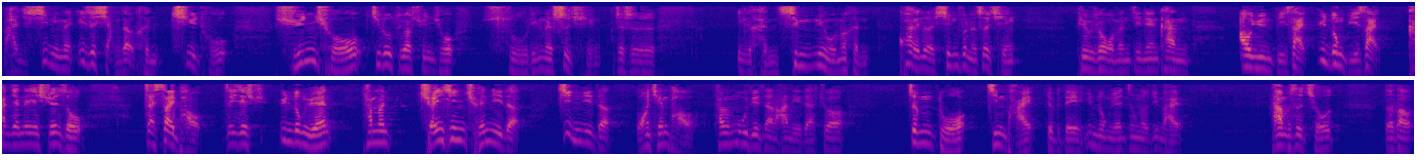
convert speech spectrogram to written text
啊，心里面一直想着，很企图寻求基督徒要寻求属灵的事情，这是一个很兴令我们很快乐兴奋的事情。譬如说，我们今天看奥运比赛、运动比赛，看见那些选手在赛跑，这些运动员他们全心全力的、尽力的往前跑，他们目的在哪里呢？就要争夺金牌，对不对？运动员争夺金牌。他们是求得到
